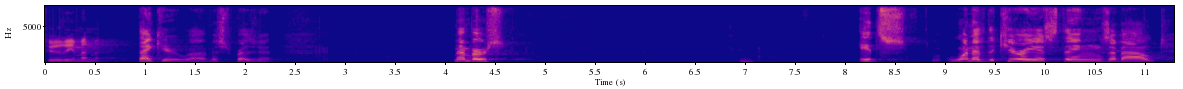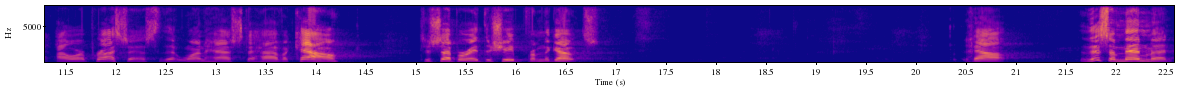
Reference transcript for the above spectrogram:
To the amendment. Thank you, uh, Mr. President. Members, it's one of the curious things about our process that one has to have a cow to separate the sheep from the goats. Now, this amendment,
